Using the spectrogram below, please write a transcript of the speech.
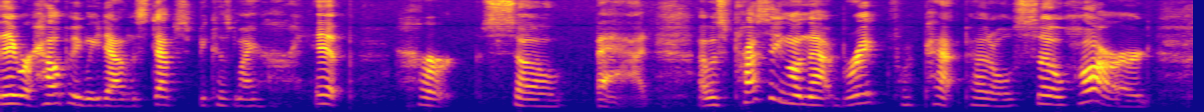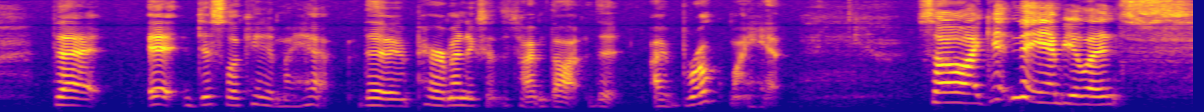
they were helping me down the steps because my hip hurt so bad. I was pressing on that brake for pedal so hard that it dislocated my hip. The paramedics at the time thought that I broke my hip. So I get in the ambulance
